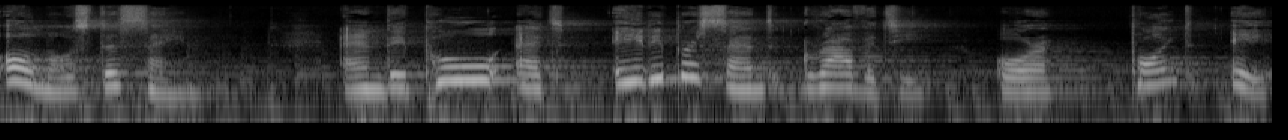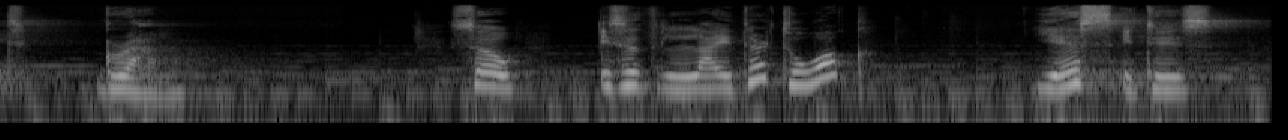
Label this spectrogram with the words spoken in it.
almost the same and they pull at 80% gravity or 0.8 gram. So, is it lighter to walk? Yes, it is.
